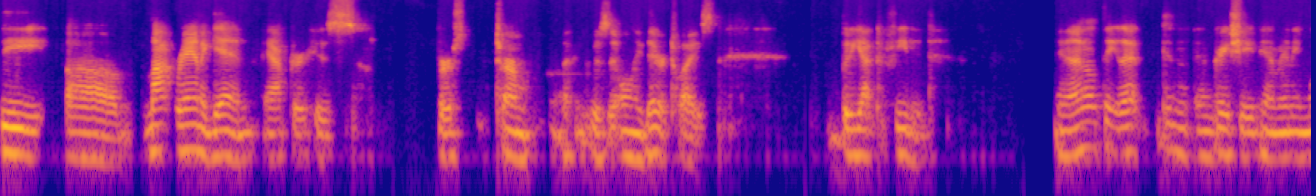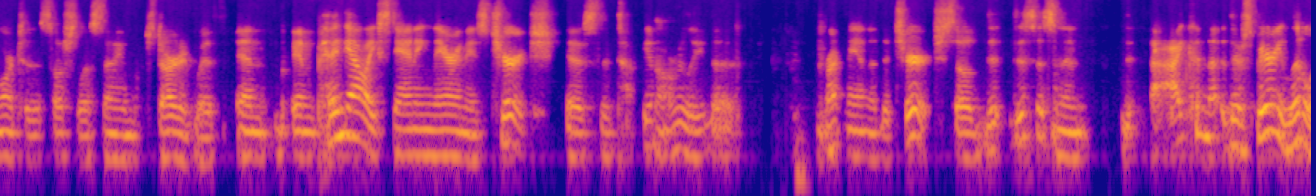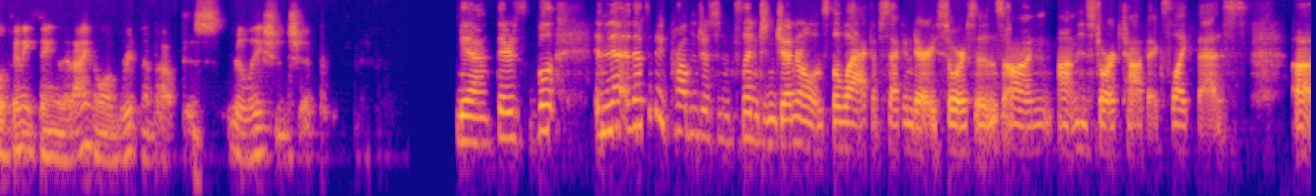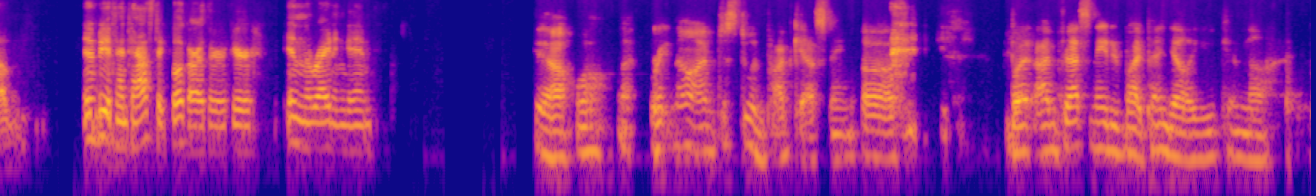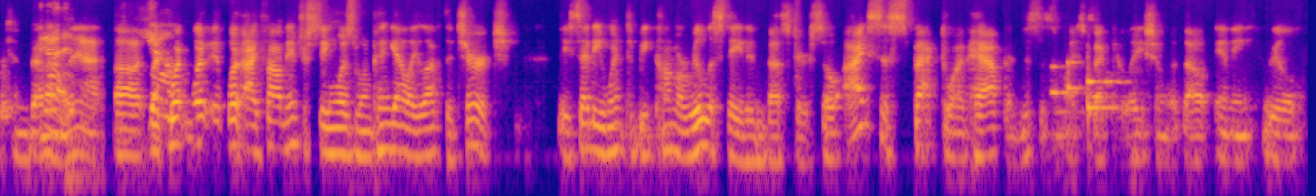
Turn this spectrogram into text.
the um, Mott ran again after his first term i think it was only there twice but he got defeated and I don't think that didn't ingratiate him any more to the socialists than he started with. And and Pengelly standing there in his church as the top, you know, really the front man of the church. So th- this isn't. I couldn't. There's very little, if anything, that I know of written about this relationship. Yeah, there's well, and that, that's a big problem just in Flint in general is the lack of secondary sources on on historic topics like this. Um, It'd be a fantastic book, Arthur, if you're in the writing game. Yeah, well, uh, right now I'm just doing podcasting, uh, but I'm fascinated by Galley. You can uh, can bet yeah, on that. Uh, yeah. But what what what I found interesting was when Pengelly left the church, they said he went to become a real estate investor. So I suspect what happened. This is my speculation without any real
